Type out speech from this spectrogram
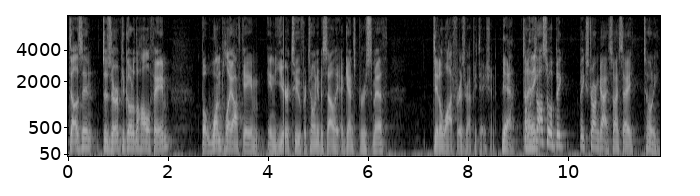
doesn't deserve to go to the Hall of Fame, but one playoff game in year two for Tony Boselli against Bruce Smith did a lot for his reputation. Yeah. Tony's think- also a big, big, strong guy. So I say, Tony,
